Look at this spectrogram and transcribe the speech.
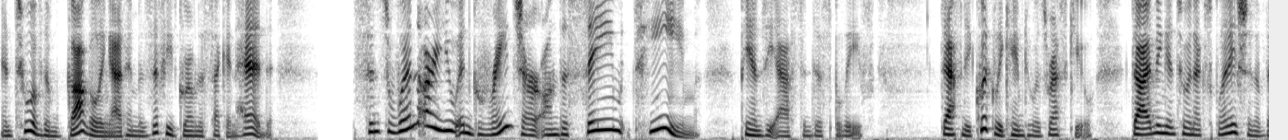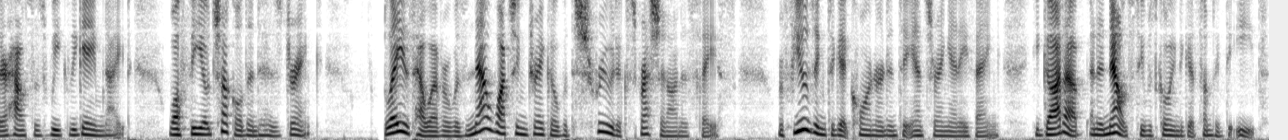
and two of them goggling at him as if he'd grown a second head. Since when are you and Granger on the same team? Pansy asked in disbelief. Daphne quickly came to his rescue, diving into an explanation of their house's weekly game night, while Theo chuckled into his drink. Blaise, however, was now watching Draco with a shrewd expression on his face. Refusing to get cornered into answering anything, he got up and announced he was going to get something to eat.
